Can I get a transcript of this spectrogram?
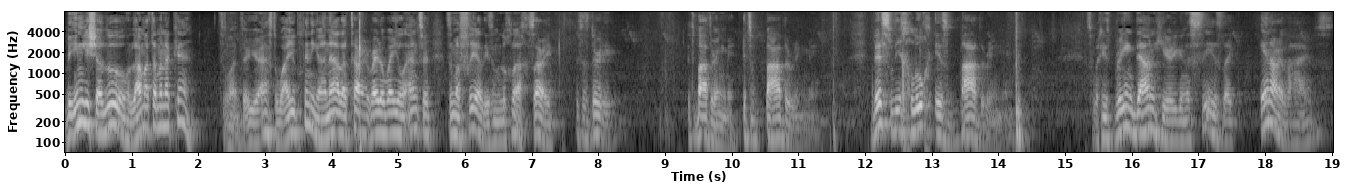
ואם ישאלו, למה אתה מנקה? So what, you're asked, why are you cleaning? ענה על אתר, right away you'll answer, זה מפריע לי, זה מלוכלך, sorry, this is dirty. It's bothering me. It's bothering me. This lichluch is bothering me. So what he's bringing down here, you're going to see, is like, in our lives,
